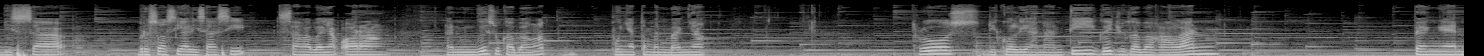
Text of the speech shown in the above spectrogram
bisa bersosialisasi sama banyak orang. Dan gue suka banget punya teman banyak Terus di kuliah nanti gue juga bakalan pengen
